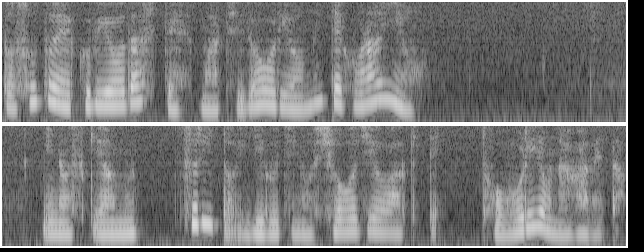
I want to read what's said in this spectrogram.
と外へ首を出して町通りを見てごらんよ。巳之助はむっつりと入り口の障子を開けて通りを眺めた。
